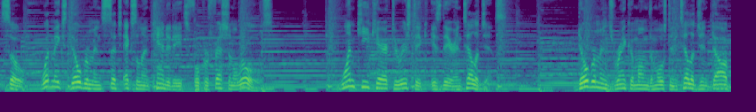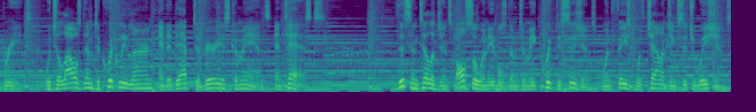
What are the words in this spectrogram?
So, what makes Dobermans such excellent candidates for professional roles? One key characteristic is their intelligence. Dobermans rank among the most intelligent dog breeds, which allows them to quickly learn and adapt to various commands and tasks. This intelligence also enables them to make quick decisions when faced with challenging situations,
